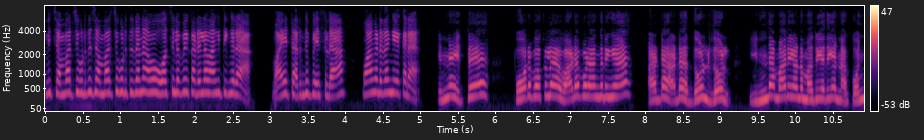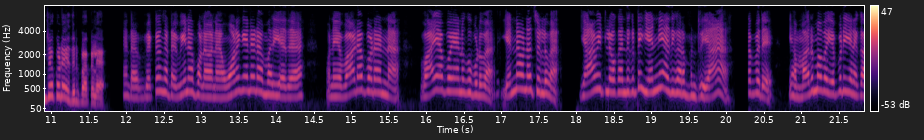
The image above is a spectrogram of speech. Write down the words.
நீ சம்பாரிச்சு கொடுத்து சம்பாரிச்சு கொடுத்து தானே அவ ஓசில போய் கடையில வாங்கிட்டீங்கிறா வாயை திறந்து பேசுடா. வாங்கிட்டு தான் கேக்குறேன். என்ன இத்து போற போக்குல வட போடாங்கிறீங்க? அட அட தூள் தூள் இந்த மாதிரியான மரியாதையை நான் கொஞ்சம் கூட எதிர்பார்க்கல. ஏண்டா வெக்கங்கட்ட வீணா போனவனே உனக்கு என்னடா மரியாதை? உன்னைய வாடா போட என்ன வாயா போய் எனக்கு கூப்பிடுவேன். என்ன வேணா சொல்லுவேன். என் வீட்டுல உட்காந்துக்கிட்டு என்னையும் அதிகாரம் பண்றியா? இத பாரு என் மருமவ எப்படி எனக்கு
